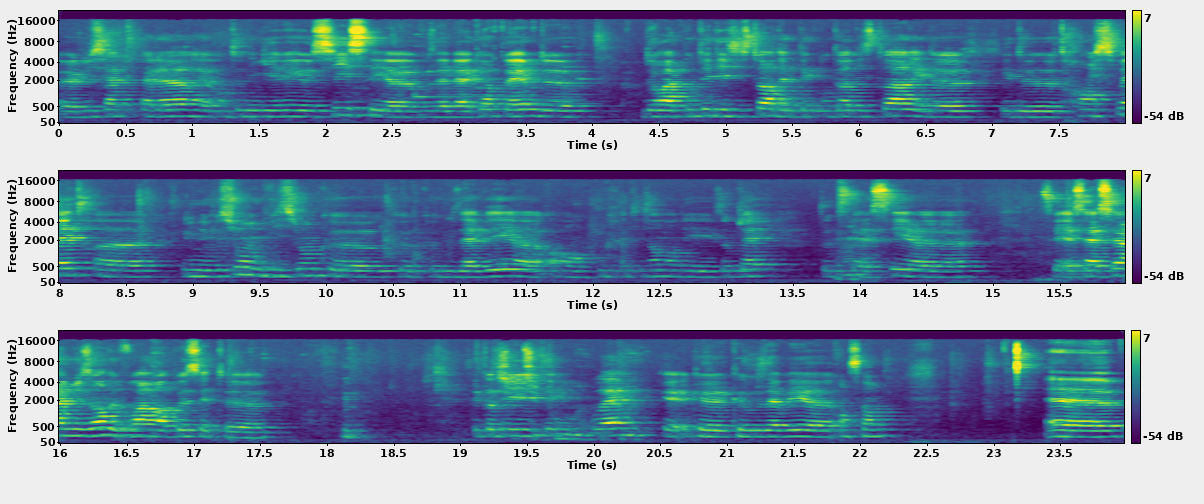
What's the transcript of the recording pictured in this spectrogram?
Lucia tout à l'heure et Anthony Guéret aussi. C'est vous avez à cœur quand même de, de raconter des histoires, d'être des conteurs d'histoires et de, et de transmettre une émotion, une vision que, que, que vous avez en concrétisant dans des objets. Donc c'est assez, c'est assez amusant de voir un peu cette c'est quand ouais, que, que, vous avez euh, ensemble. Euh,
